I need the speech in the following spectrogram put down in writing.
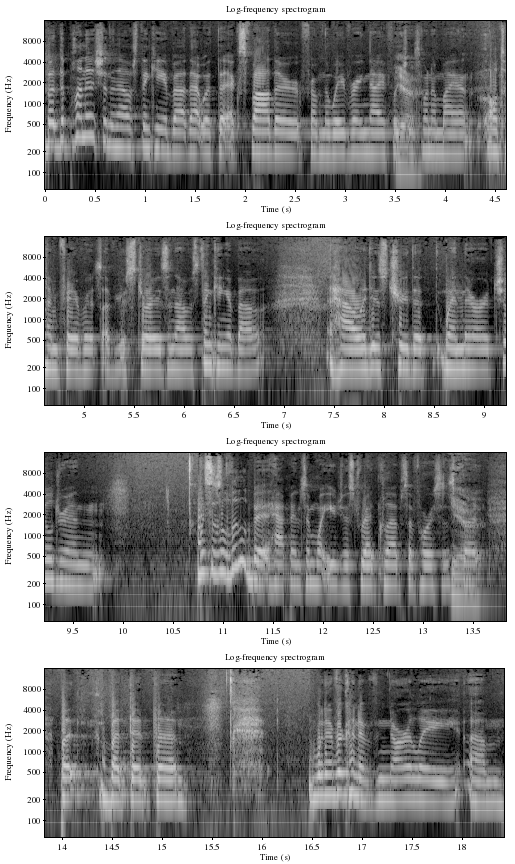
but the punish, and then I was thinking about that with the ex-father from The Wavering Knife, which is one of my all-time favorites of your stories. And I was thinking about how it is true that when there are children. This is a little bit happens in what you just read, Collapse of Horses, Yeah. but but but that the whatever kind of gnarly um,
